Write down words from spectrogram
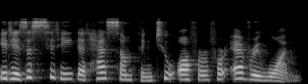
It is a city that has something to offer for every one.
